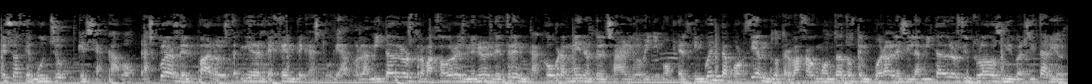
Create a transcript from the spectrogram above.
Eso hace mucho que se acabó. Las escuelas del paro están llenas de gente que ha estudiado. La mitad de los trabajadores menores de 30 cobran menos del salario mínimo. El 50% trabaja con contratos temporales y la mitad de los titulados universitarios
